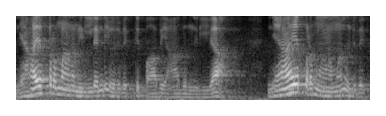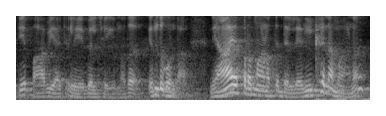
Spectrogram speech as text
ന്യായപ്രമാണം ഇല്ലെങ്കിൽ ഒരു വ്യക്തി പാപി ആകുന്നില്ല ന്യായപ്രമാണമാണ് ഒരു വ്യക്തിയെ പാപിയായിട്ട് ലേബൽ ചെയ്യുന്നത്. എന്തുകൊണ്ടാണ് ന്യായപ്രമാണത്തിന്റെ ലംഘനമാണ്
